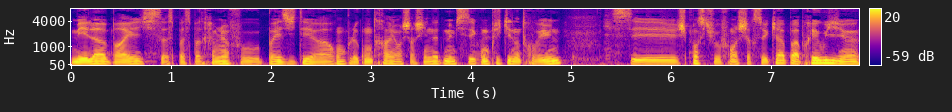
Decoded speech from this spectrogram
Mais là, pareil, si ça se passe pas très bien, faut pas hésiter à rompre le contrat et en chercher une autre, même si c'est compliqué d'en trouver une. C'est, je pense qu'il faut franchir ce cap. Après, oui, euh,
